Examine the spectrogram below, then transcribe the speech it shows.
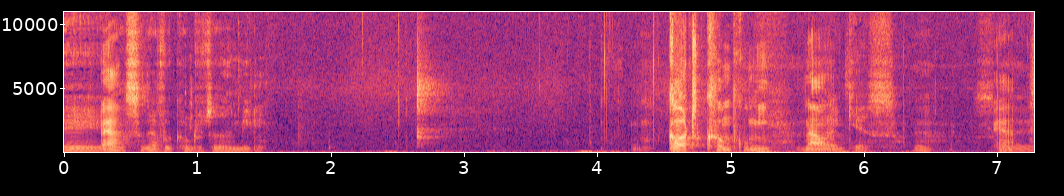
Øh, ja. Så derfor kom du til at hedde Mikkel. Godt kompromis navn. I guess. Ja. Så, Ja. øh,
